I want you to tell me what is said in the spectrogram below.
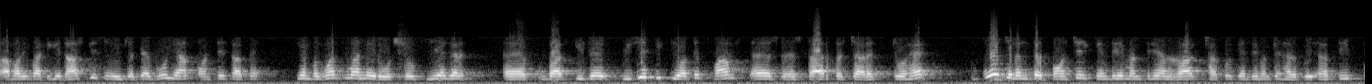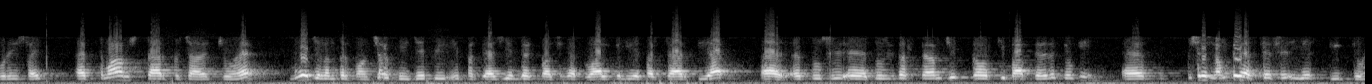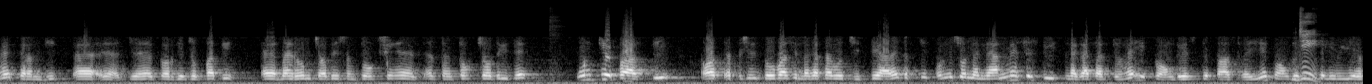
आम आदमी पार्टी के राष्ट्रीय संयोजक है, वो यहाँ पहुँचे साथ में, सीएम भगवंत मान ने रोड शो किए। अगर बात की जाए बीजेपी की से, तमाम स्टार प्रचारक जो है वो जलंधर पहुँचे, केंद्रीय मंत्री अनुराग ठाकुर, केंद्रीय मंत्री हरदीप पुरी सहित तमाम स्टार प्रचारक जो है, वो जलंधर पहुँचे बीजेपी प्रत्याशी अंबेडकर सिंह अटवाल के लिए प्रचार किया। दूसरी दूसरी तरफ़ करमजीत कौर की बात करें तो क्योंकि पिछले लंबे अरसे से ये सीट जो है, करमजीत जो है, कौर के जो पति महरूम चौधरी संतोष सिंह संतोष चौधरी थे, उनके पास थी और पिछले दो बार से लगातार वो जीतते आ रहे हैं जबकि उन्नीस सौ निन्यानवे से सीट लगातार जो है ये कांग्रेस के पास रही है। कांग्रेस के लिए भी ये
